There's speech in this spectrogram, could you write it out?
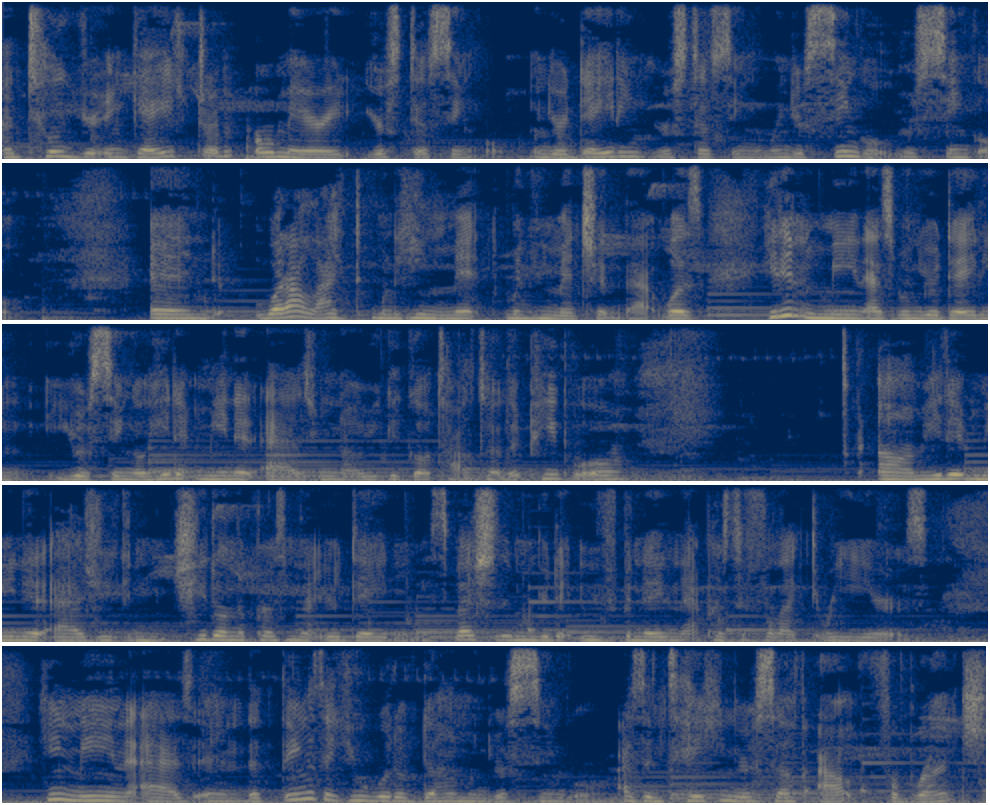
until you're engaged or married you're still single. When you're dating you're still single. When you're single you're single and what I liked when he meant when he mentioned that was he didn't mean as when you're dating you're single. He didn't mean it as you know you could go talk to other people. Um, he didn't mean it as you can cheat on the person that you're dating, especially when you have been dating that person for like three years. He mean as in the things that you would have done when you're single, as in taking yourself out for brunch,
